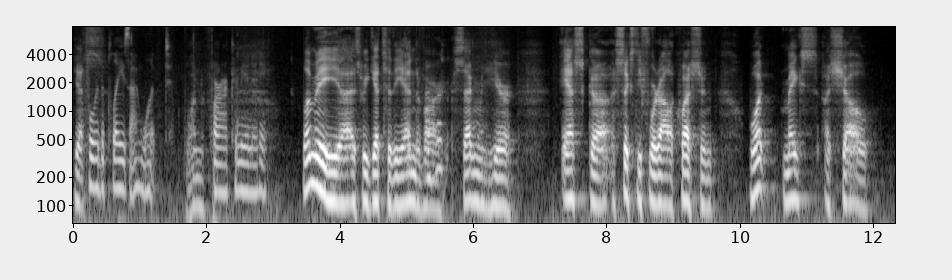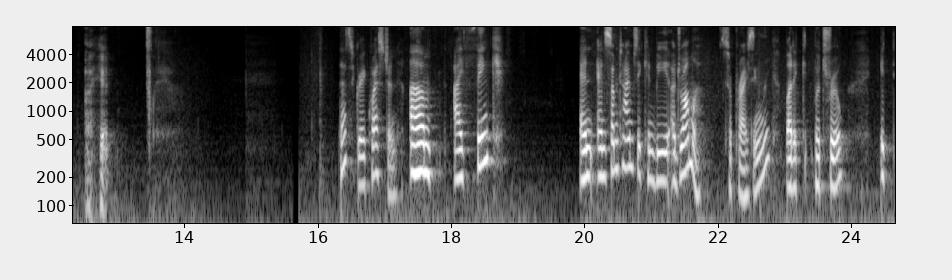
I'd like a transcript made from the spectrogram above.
Yes. for the plays I want Wonderful. for our community. Let me, uh, as we get to the end of our Uh-huh. segment here, ask uh, a $64 question. What makes a show a hit? That's a great question. Um, I think, and and sometimes it can be a drama, surprisingly, but it, but true. It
